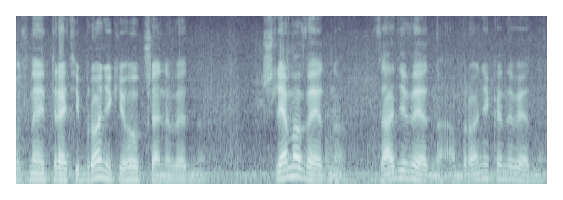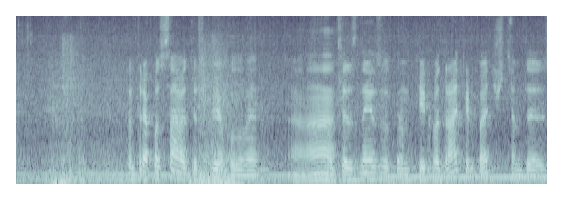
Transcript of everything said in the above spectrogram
От в неї третій бронік, його взагалі не видно. Шлема видно, ззаді видно, а броніка не видно. Там треба поставити, щоб його було видно. А, Оце знизу там такий квадратик, бачиш, там де з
